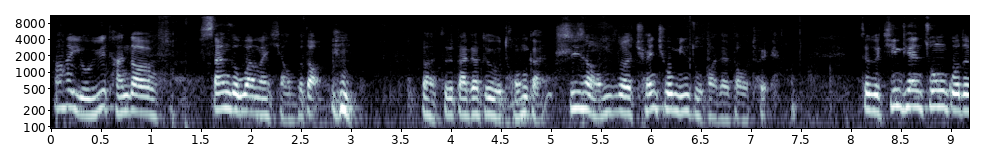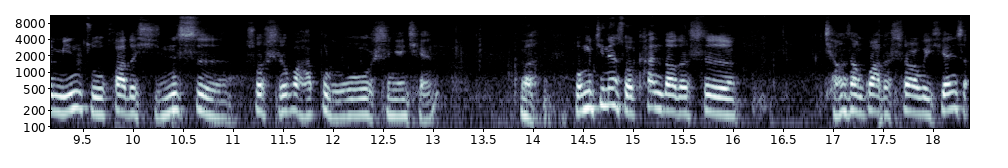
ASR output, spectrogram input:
刚才有鱼谈到三个万万想不到，啊，这个大家都有同感。实际上，我们知道全球民主化在倒退。这个今天中国的民主化的形势，说实话还不如十年前，是吧？我们今天所看到的是墙上挂的十二位先生。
